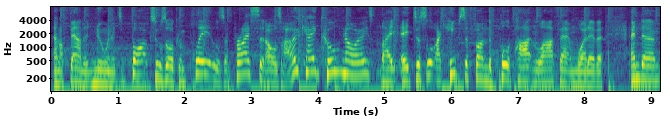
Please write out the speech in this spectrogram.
And I found it new in its box. It was all complete. It was a price that I was like, okay, cool, no worries. Like, it just looked like heaps of fun to pull apart and laugh at and whatever. And um,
